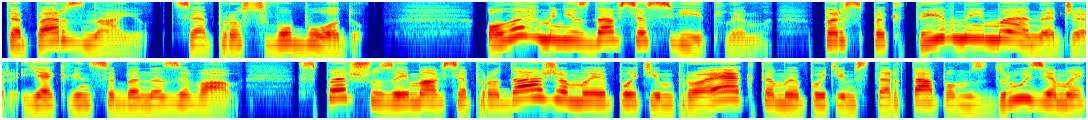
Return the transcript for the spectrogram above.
Тепер знаю, це про свободу. Олег мені здався світлим, перспективний менеджер, як він себе називав. Спершу займався продажами, потім проектами, потім стартапом з друзями.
